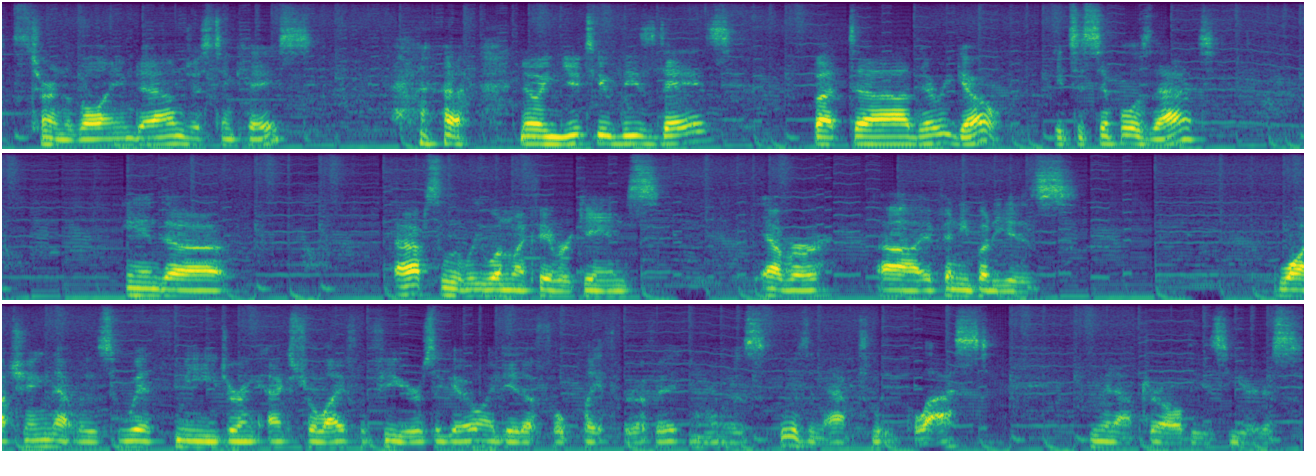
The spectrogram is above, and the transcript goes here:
Let's turn the volume down just in case. Knowing YouTube these days. But uh, there we go. It's as simple as that. And uh, absolutely one of my favorite games ever. Uh, if anybody is watching that was with me during Extra Life a few years ago, I did a full playthrough of it, and it was it was an absolute blast. Even after all these years,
